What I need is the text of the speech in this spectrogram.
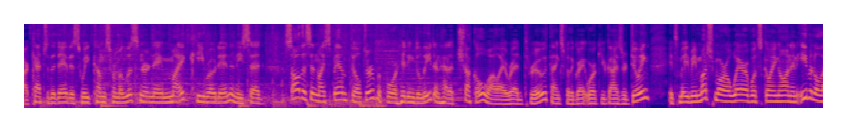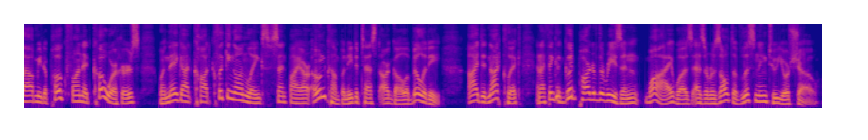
Our catch of the day this week comes from a listener named Mike. He wrote in and he said, Saw this in my spam filter before hitting delete and had a chuckle while I read through. Thanks for the great work you guys are doing. It's made me much more aware of what's going on and even allowed me to poke fun at coworkers when they got caught clicking on links sent by our own company to test our gullibility. I did not click, and I think a good part of the reason why was as a result of listening to your show.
